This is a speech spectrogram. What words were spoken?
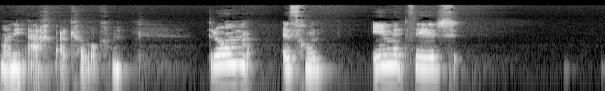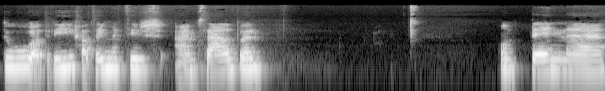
Da habe ich echt auch keinen Bock mehr. Darum, es kommt immer zuerst du oder ich, also immer zuerst einem selber und dann äh,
